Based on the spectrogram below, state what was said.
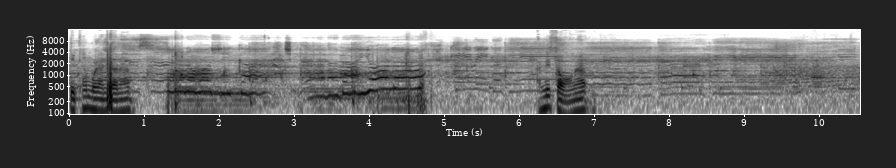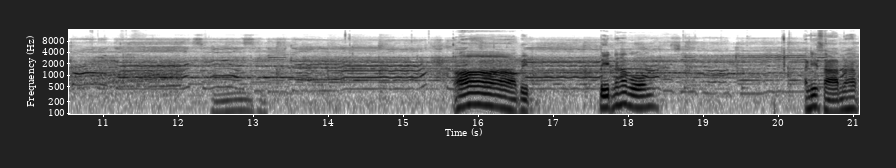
ติดข้างบนอันเดียวนะครับอันที่สองนะครับ อ่าติดติดนะครับผม อันที่สามนะครับ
